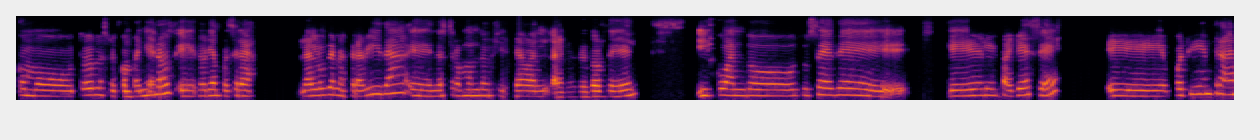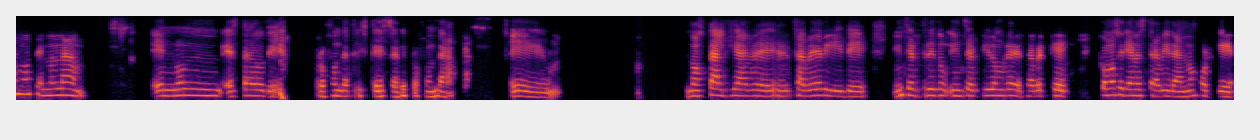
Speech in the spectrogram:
como todos nuestros compañeros, Dorian pues era la luz de nuestra vida, nuestro mundo giraba alrededor de él. Y cuando sucede que él fallece, pues sí entramos en, una, en un estado de profunda tristeza, de profunda eh, nostalgia de saber y de incertidumbre de saber que, cómo sería nuestra vida, ¿no? Porque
